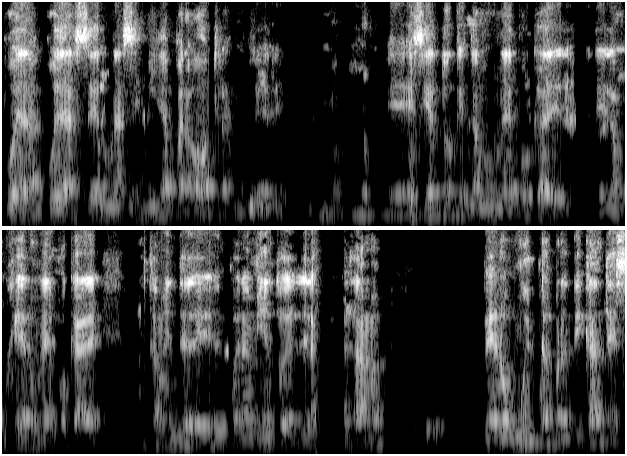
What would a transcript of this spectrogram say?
pueda, pueda ser una semilla para otras mujeres. Eh, es cierto que estamos en una época de, la mujer, una época justamente de empoderamiento de, la dama, pero muy pocas practicantes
